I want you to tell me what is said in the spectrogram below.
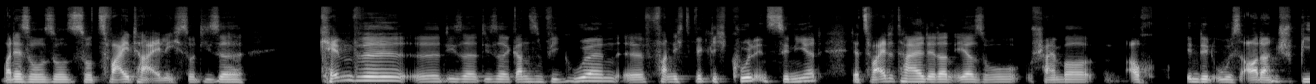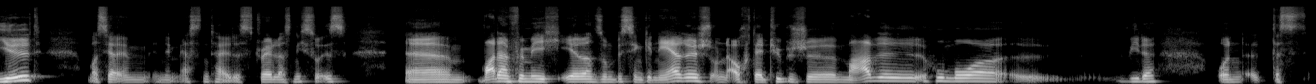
war der so, so, so zweiteilig. So diese Kämpfe, äh, diese, diese ganzen Figuren äh, fand ich wirklich cool inszeniert. Der zweite Teil, der dann eher so scheinbar auch in den USA dann spielt was ja im, in dem ersten Teil des Trailers nicht so ist. Ähm, war dann für mich eher dann so ein bisschen generisch und auch der typische Marvel-Humor äh, wieder. Und äh, das,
